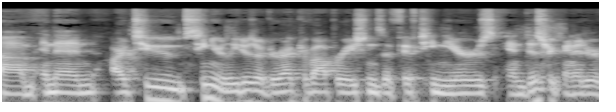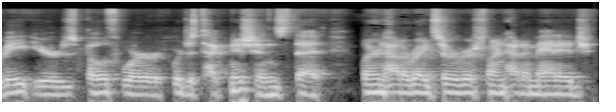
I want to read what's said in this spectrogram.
Um, and then our two senior leaders, our director of operations of 15 years and district manager of eight years, both were were just technicians that learned how to write service, learned how to manage,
